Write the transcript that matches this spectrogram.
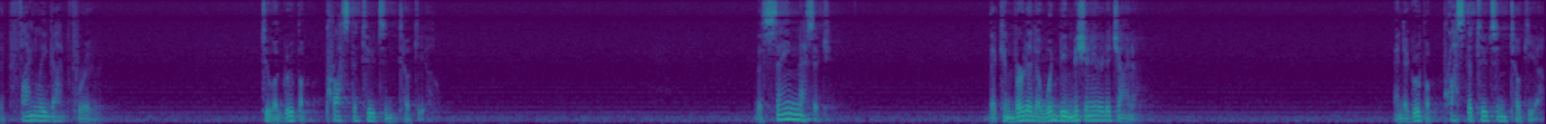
that finally got through to a group of prostitutes in Tokyo. The same message that converted a would be missionary to China and a group of prostitutes in Tokyo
